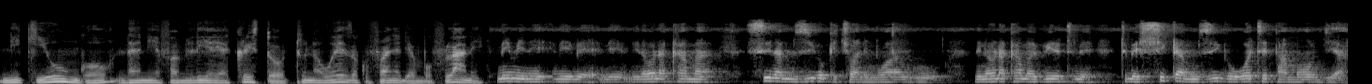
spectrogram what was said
ni kiungo ndani ya familia ya Kristo, tunaweza kufanya jambo fulani. Mimi ni, ni, ni, ninaona kama sina mzigo kichwani mwangu. Ninaona kama vile tume, tumeshika mzigo wote pamoja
